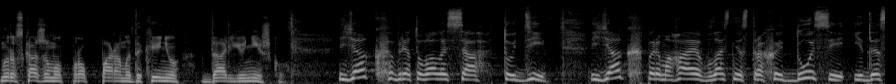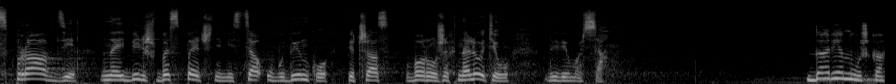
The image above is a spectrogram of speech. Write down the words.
Ми розкажемо про парамедикиню Дар'ю Ніжку. Як врятувалася тоді? Як перемагає власні страхи досі і де справді найбільш безпечні місця у будинку під час ворожих нальотів? Дивімося. Дар'я Ножка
